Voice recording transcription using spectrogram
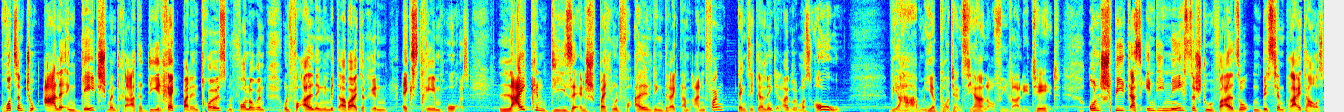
prozentuale Engagementrate direkt bei den treuesten Followerinnen und vor allen Dingen den Mitarbeiterinnen extrem hoch ist. Liken diese entsprechend und vor allen Dingen direkt am Anfang, denkt sich der LinkedIn-Algorithmus, oh, wir haben hier Potenzial auf Viralität. Und spielt das in die nächste Stufe, also ein bisschen breiter aus.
